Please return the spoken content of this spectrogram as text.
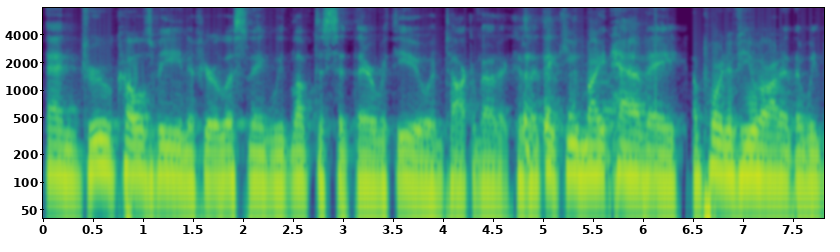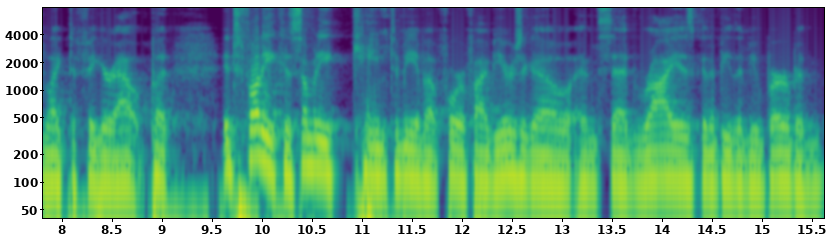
And Drew Kulsveen, if you're listening, we'd love to sit there with you and talk about it because I think you might have a, a point of view on it that we'd like to figure out. But it's funny because somebody came to me about four or five years ago and said rye is going to be the new bourbon.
